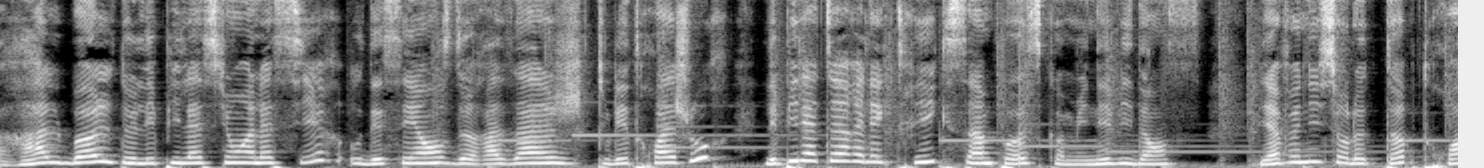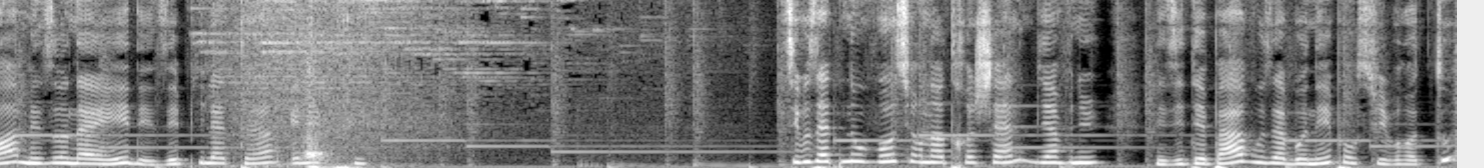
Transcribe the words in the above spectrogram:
Ras-le-bol de l'épilation à la cire ou des séances de rasage tous les 3 jours? L'épilateur électrique s'impose comme une évidence. Bienvenue sur le top 3 Maisonnae des épilateurs électriques. Si vous êtes nouveau sur notre chaîne, bienvenue. N'hésitez pas à vous abonner pour suivre toute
